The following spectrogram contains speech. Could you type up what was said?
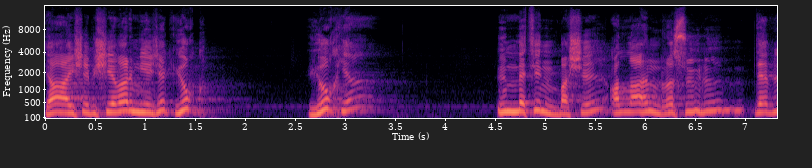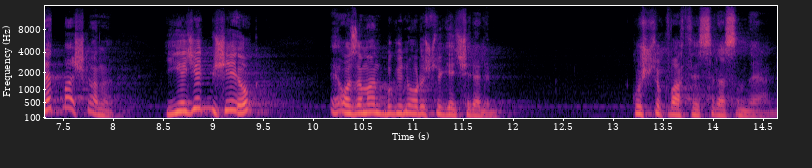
Ya Ayşe bir şey var mı yiyecek? Yok. Yok ya. Ümmetin başı, Allah'ın Resulü, devlet başkanı. Yiyecek bir şey yok. E o zaman bugün oruçlu geçirelim. Kuşluk vakti sırasında yani.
